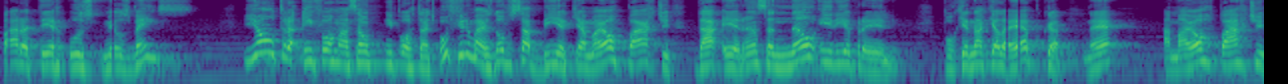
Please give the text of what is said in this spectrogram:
para ter os meus bens? E outra informação importante: o filho mais novo sabia que a maior parte da herança não iria para ele, porque naquela época, né, a maior parte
